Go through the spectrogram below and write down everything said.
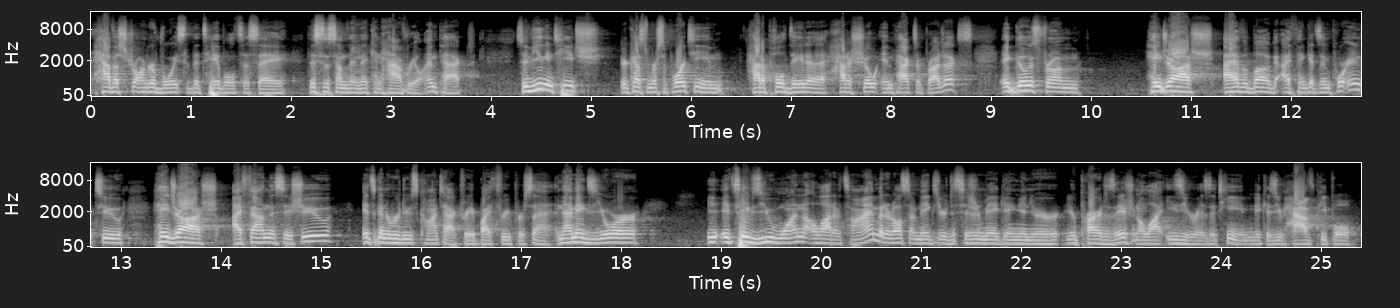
have a stronger voice at the table to say, this is something that can have real impact. So if you can teach your customer support team how to pull data, how to show impact of projects, it goes from, hey Josh, I have a bug, I think it's important, to, hey Josh, I found this issue, it's gonna reduce contact rate by 3%. And that makes your, it saves you one, a lot of time, but it also makes your decision making and your, your prioritization a lot easier as a team because you have people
